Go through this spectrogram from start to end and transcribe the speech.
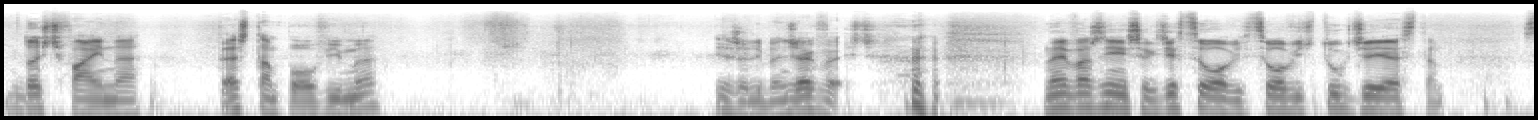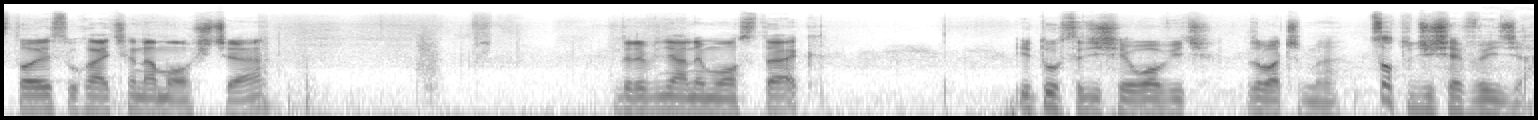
dość fajne. Też tam połowimy. Jeżeli będzie jak wejść. Najważniejsze, gdzie chcę łowić? Chcę łowić tu, gdzie jestem. Stoję, słuchajcie, na moście. Drewniany mostek. I tu chcę dzisiaj łowić. Zobaczymy, co tu dzisiaj wyjdzie.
